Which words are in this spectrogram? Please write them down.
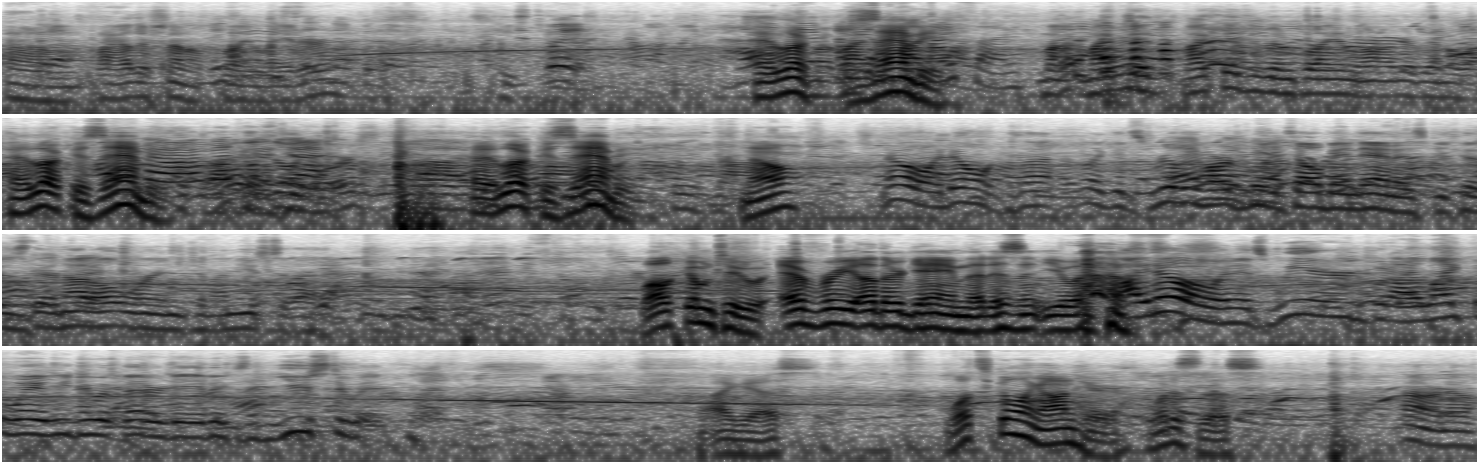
Um, my other son will play later. Hey, look, a Zambi. My, my kids, my kids have been playing longer than a lot. Hey, look, a Zambi. Those are yours? Hey, look, a Zambi. No? No, I don't. I, like it's really hard for me to tell bandanas because they're not all orange, and I'm used to that. Welcome to every other game that isn't UF. I know, and it's weird, but I like the way we do it better, David, because I'm used to it. I guess. What's going on here? What is this? I don't know.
